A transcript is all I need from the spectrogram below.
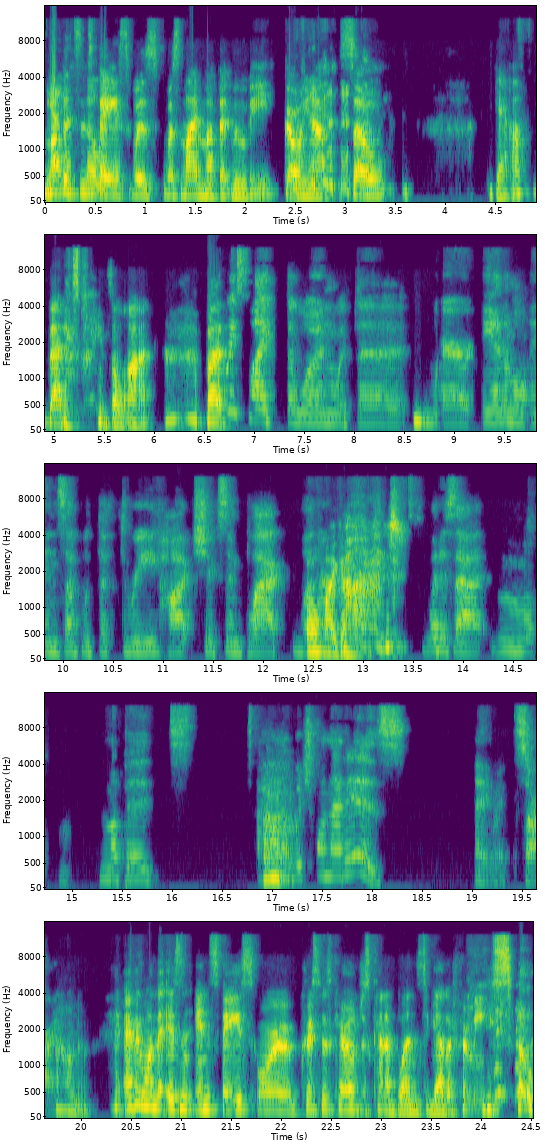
Muppets let's in Space was was my Muppet movie growing up. so yeah, that explains a lot. But I always like the one with the where animal ends up with the three hot chicks in black. Oh leather my pants. gosh. What is that? M- Muppets. I don't know which one that is. Anyway, sorry. I don't know. Everyone that isn't in space or Christmas Carol just kind of blends together for me. So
